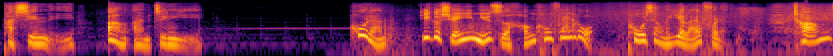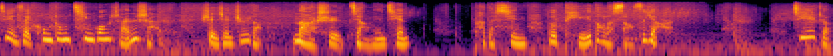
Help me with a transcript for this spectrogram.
他心里暗暗惊疑。忽然，一个玄衣女子横空飞落，扑向了叶来夫人。长剑在空中青光闪闪，沈轩知道那是蒋灵谦，他的心都提到了嗓子眼儿。接着，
